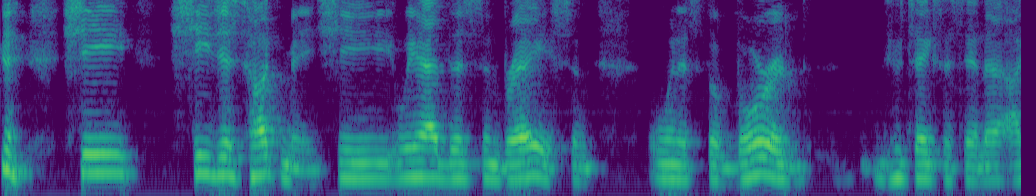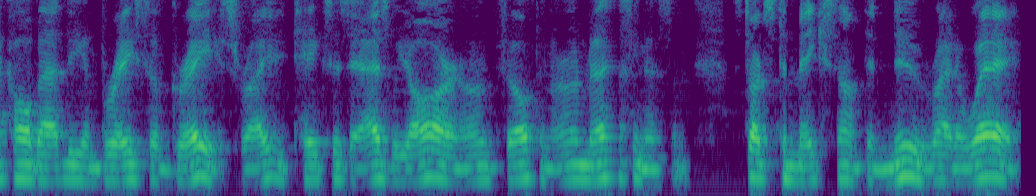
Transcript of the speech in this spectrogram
she she just hugged me. She we had this embrace, and when it's the Lord who takes us in, I call that the embrace of grace. Right? He takes us as we are in our own filth and our own messiness, and starts to make something new right away.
